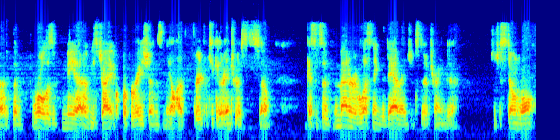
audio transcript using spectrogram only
uh, the world is made out of these giant corporations, and they all have very particular interests. So I guess it's a, a matter of lessening the damage instead of trying to just stonewall.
